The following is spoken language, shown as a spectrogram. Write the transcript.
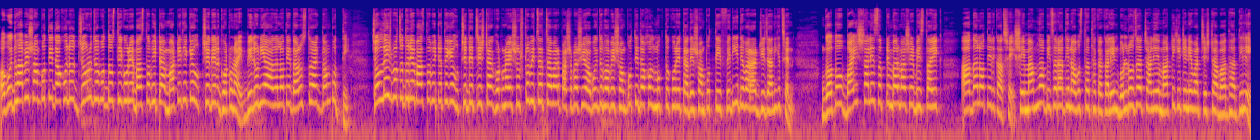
অবৈধভাবে সম্পত্তি দখল ও জোর জবরদস্তি করে বাস্তবিকটা মাটি থেকে উচ্ছেদের ঘটনায় বেলুনিয়া আদালতে দ্বারস্থ এক দম্পতি। চল্লিশ বছর ধরে বাস্তবিকটা থেকে উচ্ছেদের চেষ্টা, ঘটনায় সুষ্ঠু বিচার চাওয়ার পাশাপাশি অবৈধভাবে সম্পত্তি দখল মুক্ত করে তাদের সম্পত্তি ফিরিয়ে দেওয়ার আর্জি জানিয়েছেন। গত বাইশ সালে সেপ্টেম্বর মাসের বিশ তারিখ আদালতের কাছে সেই মামলা বিচারাধীন অবস্থা থাকাকালীন বুলডোজার চালিয়ে মাটি কেটে নেওয়ার চেষ্টা বাধা দিলে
